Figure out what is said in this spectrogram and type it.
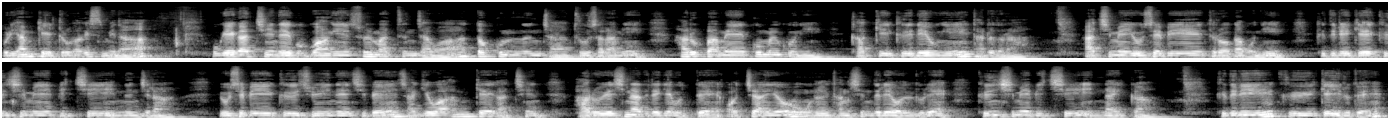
우리 함께 읽도록 하겠습니다. 옥에 갇힌 애굽 왕의 술 맡은 자와 떡 굽는 자 두 사람이 하룻밤에 꿈을 꾸니 각기 그 내용이 다르더라. 아침에 요셉이 들어가 보니 그들에게 근심의 빛이 있는지라 요셉이 그 주인의 집에 자기와 함께 갇힌 바로의 신하들에게 묻되 어찌하여 오늘 당신들의 얼굴에 근심의 빛이 있나이까? 그들이 그에게 이르되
